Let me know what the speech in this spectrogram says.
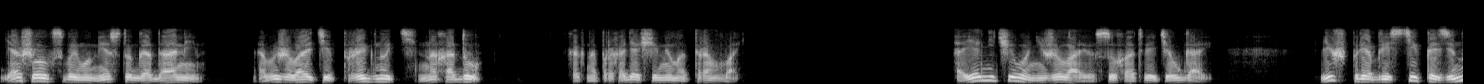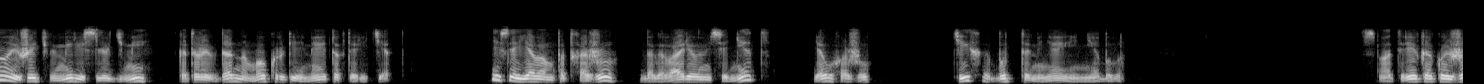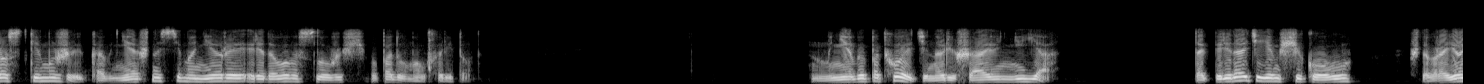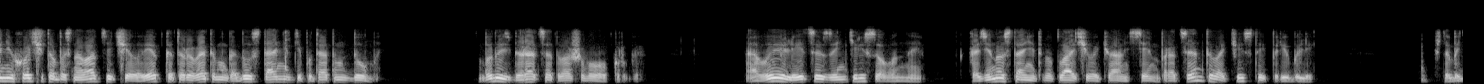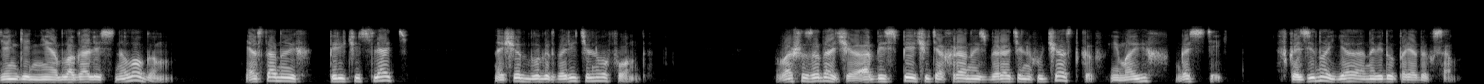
Я шел к своему месту годами, а вы желаете прыгнуть на ходу, как на проходящий мимо трамвай. «А я ничего не желаю», — сухо ответил Гай. «Лишь приобрести казино и жить в мире с людьми, которые в данном округе имеют авторитет. Если я вам подхожу, договариваемся, нет, я ухожу. Тихо, будто меня и не было». «Смотри, какой жесткий мужик, а внешности манеры рядового служащего», — подумал Харитон. Мне вы подходите, но решаю не я. Так передайте Ямщикову, что в районе хочет обосноваться человек, который в этом году станет депутатом Думы. Буду избираться от вашего округа. А вы лица заинтересованные. Казино станет выплачивать вам 7% от чистой прибыли. Чтобы деньги не облагались налогом, я стану их перечислять на счет благотворительного фонда. Ваша задача — обеспечить охрану избирательных участков и моих гостей. В казино я наведу порядок сам.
